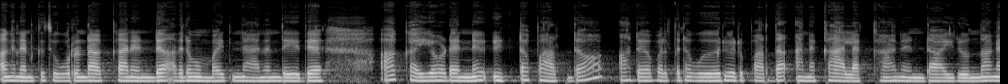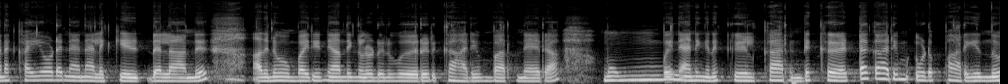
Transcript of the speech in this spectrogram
അങ്ങനെ എനിക്ക് ചോറുണ്ടാക്കാനുണ്ട്. അതിന് മുമ്പായിട്ട് ഞാൻ എന്ത് ചെയ്ത്? ആ കൈയോടെ തന്നെ ഇട്ട പർദ്ദ അതേപോലെ തന്നെ വേറെ ഒരു പർദ്ദ എനക്ക് അലക്കാനുണ്ടായിരുന്നു. അങ്ങനെ കൈയോടെ ഞാൻ അലക്കിയിടലാണ് അതിന് മുമ്പായിട്ട് ഞാൻ നിങ്ങളോടൊരു വേറൊരു കാര്യം പറഞ്ഞുതരാം മുമ്പ് ഞാനിങ്ങനെ കേൾക്കാറുണ്ട്. കേട്ട കാര്യം ഇവിടെ പറയുന്നു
